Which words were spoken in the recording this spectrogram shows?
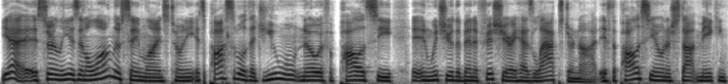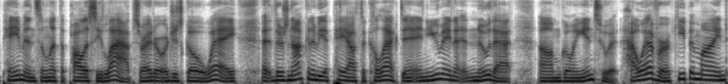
Yeah, it certainly is. And along those same lines, Tony, it's possible that you won't know if a policy in which you're the beneficiary has lapsed or not. If the policy owner stopped making payments and let the policy lapse, right, or, or just go away, uh, there's not going to be a payout to collect. And, and you may not know that um, going into it. However, keep in mind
